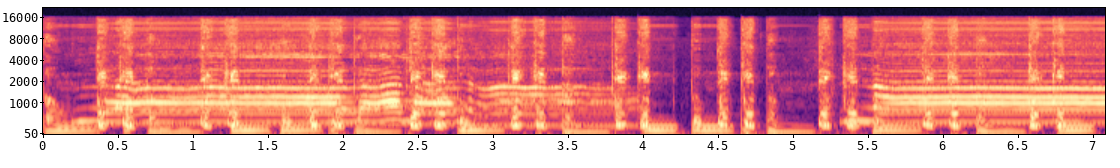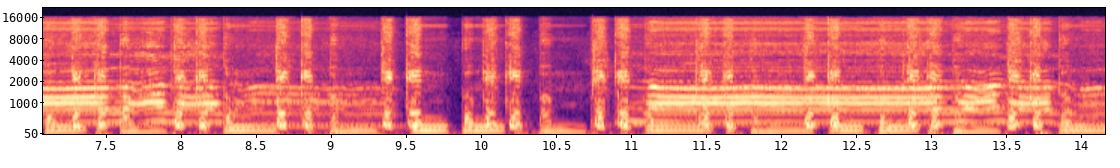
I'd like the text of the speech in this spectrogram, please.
Bum, bum,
